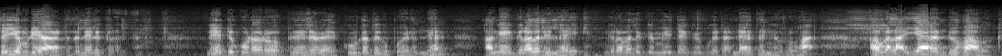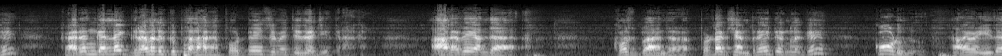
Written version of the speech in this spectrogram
செய்ய முடியாத கட்டத்தில் இருக்கிறது. நேற்று கூட ஒரு பிரதேச கூட்டத்துக்கு போயிருந்தேன். அங்கே கிரவல் இல்லை. கிரவலுக்கு மீட்டருக்கு ரெண்டாயிரத்தி ஐநூறுரூவா அவங்கள் ஐயாயிரம் ரூபாவுக்கு கருங்கல்லை கிரவலுக்கு பதிலாக போட்டு சிமெண்ட் இது வச்சுருக்கிறார்கள். ஆகவே அந்த கோஸ்ட் அந்த ப்ரொடக்ஷன் ரேட் எங்களுக்கு கூடுது. ஆகவே இதை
